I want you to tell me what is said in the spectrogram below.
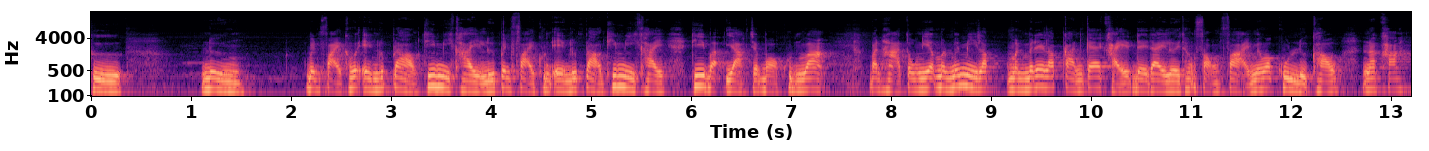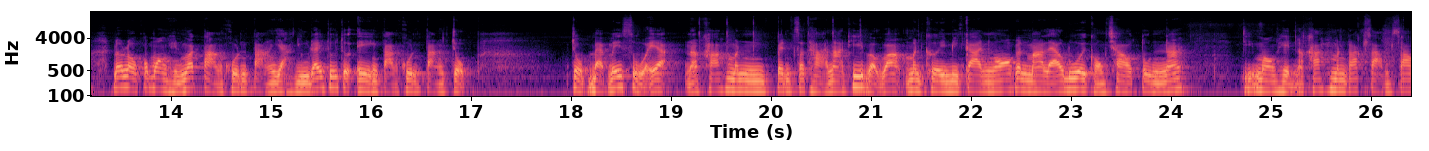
คือหนึ่ง เป็นฝ่ายเขาเองหรือเปล่าที่มีใคร หรือเป็นฝ่ายคุณเองหรือเปล่าที่มีใครที่แบบอยากจะบอกคุณว่า ปัญหาตรงนี้มันไม่มีรับมันไม่ได้รับการแก้ไขใด ๆ เลยทั้งสองฝ่ายไม่ว่าคุณหรือเขานะคะ แล้วเราก็มองเห็นว่าต่างคนต่างอยากอยู่ได้ด้วยตัวเอง ต่างคนต่างจบ จบแบบไม่สวยอะนะคะ มันเป็นสถานะที่แบบว่ามันเคยมีการง้อกันมาแล้วด้วยของชาวตุลนนะที่มองเห็นนะคะ มันรักสามเศร้า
